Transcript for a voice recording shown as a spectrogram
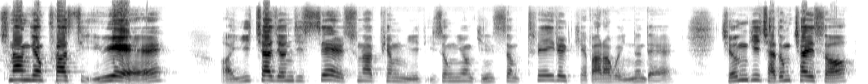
친환경 플라스틱 이외에 2차 어, 전지 셀 수납형 및 이송용 기능성 트레이를 개발하고 있는데 전기 자동차에서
